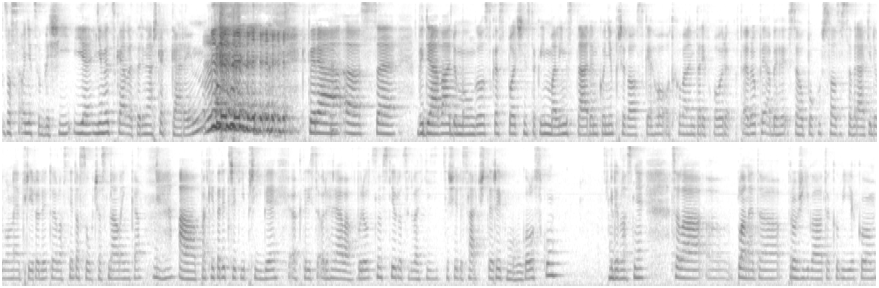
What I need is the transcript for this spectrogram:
zase o něco bližší, je německá veterinářka Karin, která eh, se vydává do Mongolska společně s takovým malým stádem koně převalského, odchovaném tady v, v Evropě, aby se ho pokusila zase vrátit do volné přírody. To je vlastně ta současná linka. Mm-hmm. A pak je tady třetí příběh, eh, který se odehrává v budoucnosti v roce 2064 v Mongolsku kde vlastně celá eh, planeta prožívá takový jako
